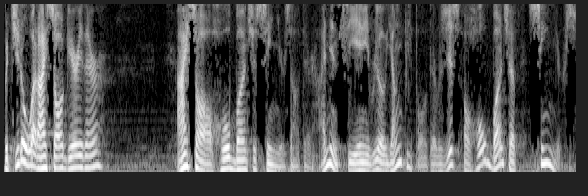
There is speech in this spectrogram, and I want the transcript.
But you know what I saw, Gary, there? I saw a whole bunch of seniors out there. I didn't see any real young people. There was just a whole bunch of seniors.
